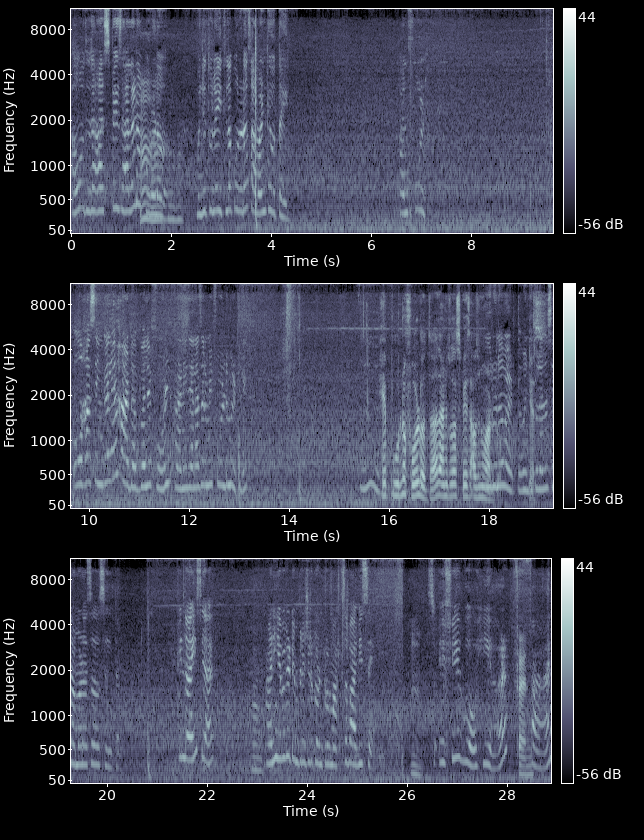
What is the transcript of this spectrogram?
अहो तुझा हा स्पेस झाला ना पूर्ण. म्हणजे तुला इथलं पूर्ण सामान ठेवता येईल. अनफोल्ड ओ हा सिंगल आहे हा डबल आहे फोल्ड आणि त्याला जर मी फोल्ड म्हटले. हम्म, हे पूर्ण फोल्ड होतात आणि तुझा स्पेस अजून पूर्ण वाढतो. वाटतं म्हणजे. तुला जर सामानाचं असेल तर. हे नाहीच यार. आणि हे बघा टेम्परेचर कंट्रोल मागचं बावीस आहे. So if you go here fan fan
